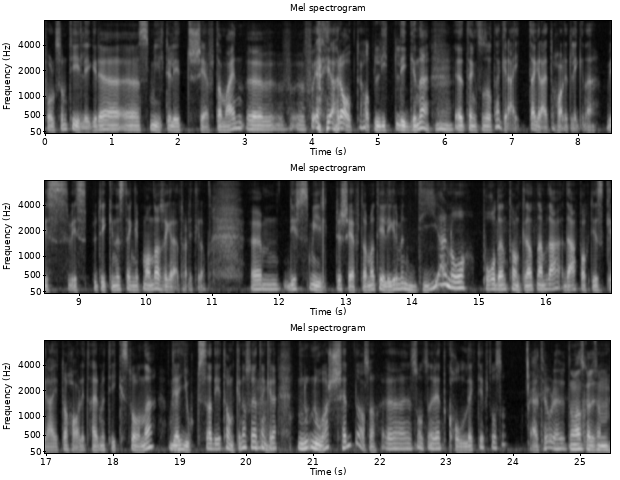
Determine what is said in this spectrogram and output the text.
folk som tidligere uh, smilte litt skjevt av meg. Uh, for jeg, jeg, har alltid hatt litt liggende. Mm. Jeg tenkte sånn at det er greit det er greit å ha litt liggende. Hvis, hvis butikkene stenger på mandag, så er det greit å ha litt. Grann. Um, de smilte skjevt av meg tidligere, men de er nå på den tanken at nei, det, er, det, er, faktisk greit å ha litt hermetikk stående. De har gjort seg de tankene. Så jeg mm. tenker no, noe har skjedd, altså. Eh, sånn rent kollektivt også. Jeg tror det. Uten man skal liksom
